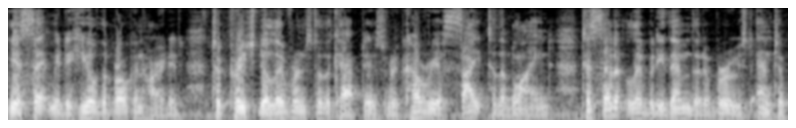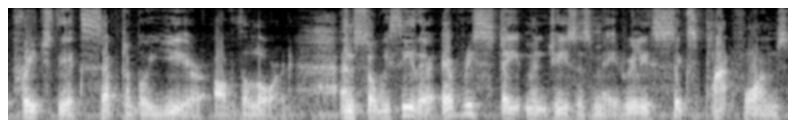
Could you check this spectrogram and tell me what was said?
He has sent me to heal the brokenhearted, to preach deliverance to the captives, recovery of sight to the blind, to set at liberty them that are bruised, and to preach the acceptable year of the Lord. And so we see there every statement Jesus made, really six platforms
